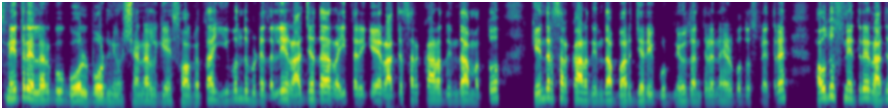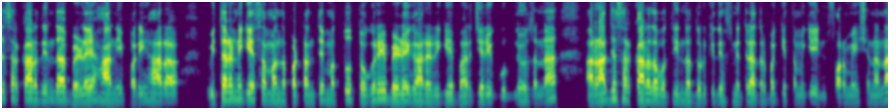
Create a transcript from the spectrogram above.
ಸ್ನೇಹಿತರೆ, ಎಲ್ಲರಿಗೂ ಗೋಲ್ ಬೋರ್ಡ್ ನ್ಯೂಸ್ ಚಾನೆಲ್ಗೆ ಸ್ವಾಗತ. ಈ ಒಂದು ವಿಡಿಯೋದಲ್ಲಿ ರಾಜ್ಯದ ರೈತರಿಗೆ, ರಾಜ್ಯ ಸರ್ಕಾರದಿಂದ ಮತ್ತು ಕೇಂದ್ರ ಸರ್ಕಾರದಿಂದ ಭರ್ಜರಿ ಗುಡ್ ನ್ಯೂಸ್ ಅಂತೇಳಿ ಹೇಳ್ಬೋದು ಸ್ನೇಹಿತರೆ. ಹೌದು ಸ್ನೇಹಿತರೆ, ರಾಜ್ಯ ಸರ್ಕಾರದಿಂದ ಬೆಳೆ ಹಾನಿ ಪರಿಹಾರ ವಿತರಣೆಗೆ ಸಂಬಂಧಪಟ್ಟಂತೆ ಮತ್ತು ತೊಗರಿ ಬೆಳೆಗಾರರಿಗೆ ಭರ್ಜರಿ ಗುಡ್ ನ್ಯೂಸ್ ಅನ್ನ ರಾಜ್ಯ ಸರ್ಕಾರದ ವತಿಯಿಂದ ದೊರಕಿದೆ ಸ್ನೇಹಿತರೆ. ಅದರ ಬಗ್ಗೆ ತಮಗೆ ಇನ್ಫಾರ್ಮೇಶನ್ ಅನ್ನ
